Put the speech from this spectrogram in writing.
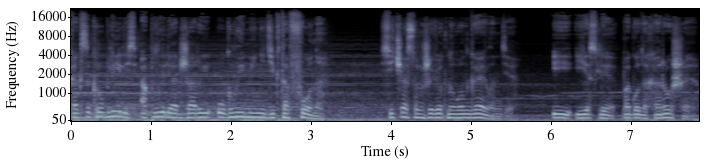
как закруглились, оплыли от жары углы мини-диктофона. Сейчас он живет на Лонг-Айленде, и, если погода хорошая,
